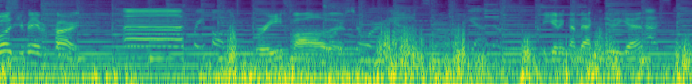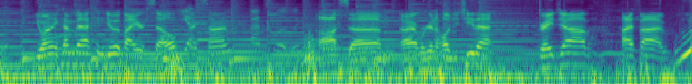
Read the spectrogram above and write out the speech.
What was your favorite part? Uh, free falling. Free falling. Sure, yeah. Yeah, was, Are you gonna come back and do it again? absolutely. You want to come back and do it by yourself Yes. next time? Absolutely. Awesome. All right, we're gonna hold you to that. Great job. High five. Woo!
